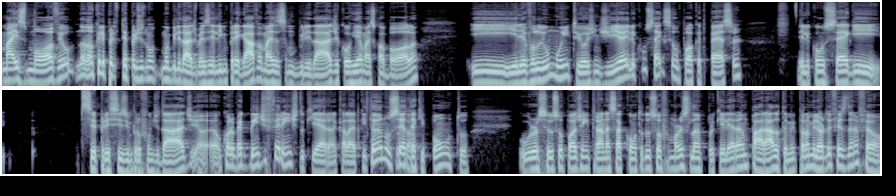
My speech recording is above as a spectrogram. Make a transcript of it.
mais móvel. Não, não que ele tenha perdido mobilidade, mas ele empregava mais essa mobilidade, corria mais com a bola. E ele evoluiu muito, e hoje em dia ele consegue ser um pocket passer, ele consegue ser preciso em profundidade, é, é um quarterback bem diferente do que era naquela época. Então eu não sei Total. até que ponto o Russell Wilson pode entrar nessa conta do sophomore slump, porque ele era amparado também pela melhor defesa da NFL,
